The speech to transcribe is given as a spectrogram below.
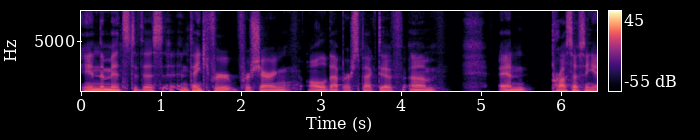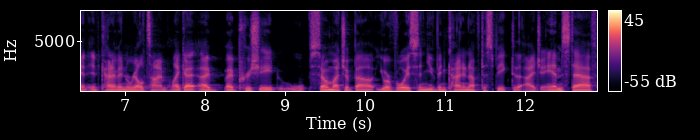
in the midst of this and thank you for for sharing all of that perspective um, and processing it in kind of in real time. Like I, I, appreciate so much about your voice and you've been kind enough to speak to the ijm staff.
